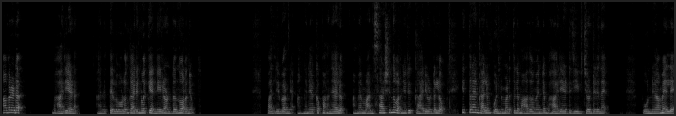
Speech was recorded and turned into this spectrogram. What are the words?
അവരുടെ ഭാര്യയാണ്. അതിന് തെളിവുകളും കാര്യങ്ങളൊക്കെ എന്നേലും ഉണ്ടെന്ന് പറഞ്ഞു. പല്ലി പറഞ്ഞു അങ്ങനെയൊക്കെ പറഞ്ഞാലും അമ്മ മനസാക്ഷി എന്ന് പറഞ്ഞൊരു കാര്യമുണ്ടല്ലോ. ഇത്രയും കാലം പൊന്നുമടത്തിലെ മാധവമേന്റെ ഭാര്യയായിട്ട് ജീവിച്ചുകൊണ്ടിരുന്നേ പൂർണിമാമയല്ലേ?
